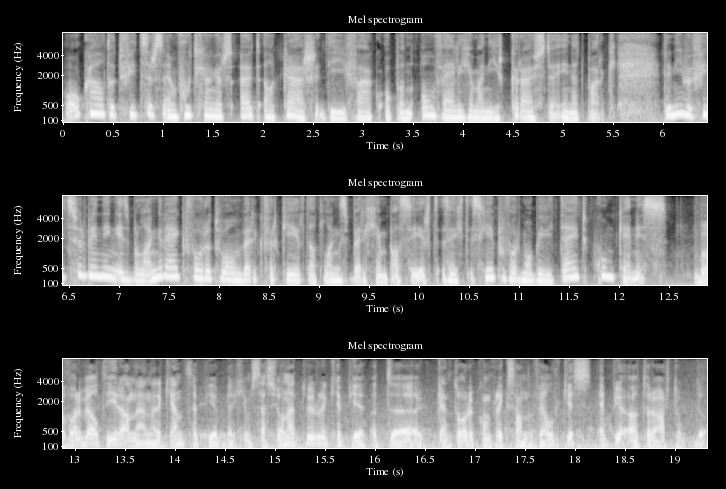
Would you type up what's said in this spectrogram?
Ook haalt het fietsers en voetgangers uit elkaar, die vaak op een onveilige manier kruisten in het park. De nieuwe fietsverbinding is belangrijk voor het woon-werkverkeer dat langs Berchem passeert, zegt Schepen voor Mobiliteit Koen Kennis. Bijvoorbeeld hier aan de andere kant heb je Berchem Station natuurlijk, heb je het eh, kantorencomplex aan de Veldjes, heb je uiteraard ook de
